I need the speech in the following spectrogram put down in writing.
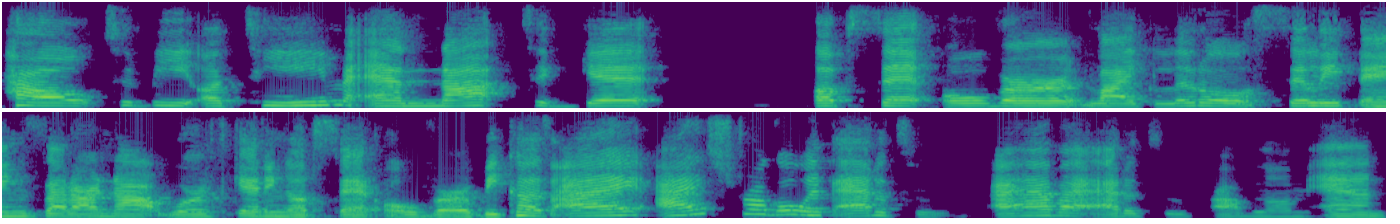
how to be a team and not to get upset over like little silly things that are not worth getting upset over because I I struggle with attitude. I have an attitude problem and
